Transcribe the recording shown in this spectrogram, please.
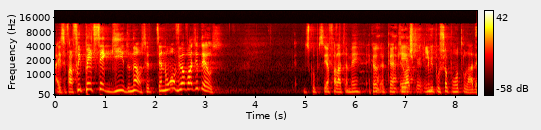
Aí você fala, fui perseguido. Não, você, você não ouviu a voz de Deus. Desculpa, você ia falar também? É que, eu, é que, eu acho que ele me puxou para um outro lado.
